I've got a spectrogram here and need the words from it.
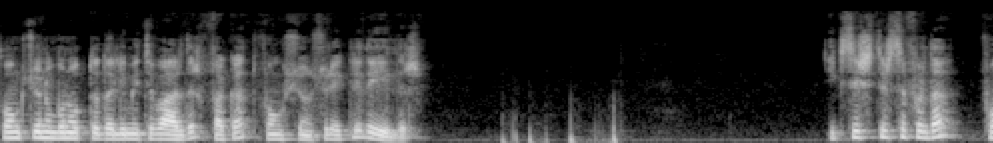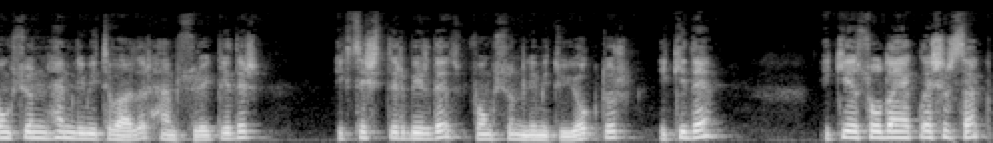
Fonksiyonun bu noktada limiti vardır fakat fonksiyon sürekli değildir. X eşittir 0'da fonksiyonun hem limiti vardır hem süreklidir. x eşittir 1'de fonksiyonun limiti yoktur. 2'de 2'ye soldan yaklaşırsak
